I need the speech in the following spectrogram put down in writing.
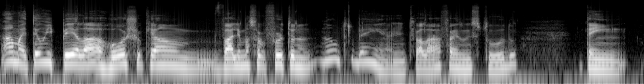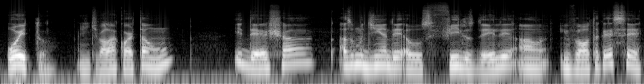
Ah, mas tem um IP lá roxo que é um, vale uma fortuna. Não, tudo bem. A gente vai lá, faz um estudo. Tem oito, a gente vai lá, corta um e deixa as mudinhas, de, os filhos dele ao, em volta crescer.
